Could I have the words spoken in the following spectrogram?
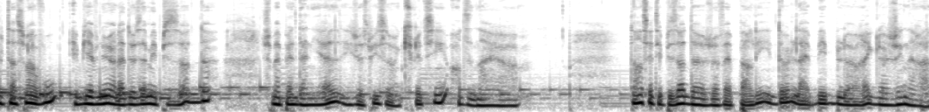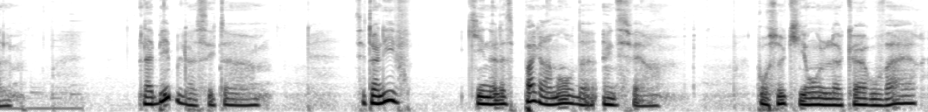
Salutations à vous et bienvenue à la deuxième épisode. Je m'appelle Daniel et je suis un chrétien ordinaire. Dans cet épisode, je vais parler de la Bible règle générale. La Bible, c'est un, c'est un livre qui ne laisse pas grand monde indifférent. Pour ceux qui ont le cœur ouvert,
